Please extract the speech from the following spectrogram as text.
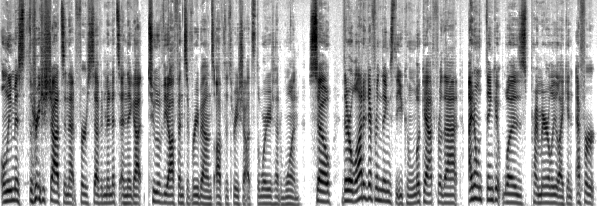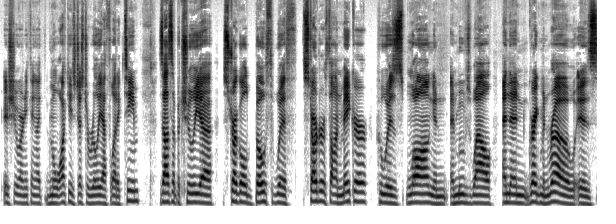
only missed three shots in that first seven minutes, and they got two of the offensive rebounds off the three shots. The Warriors had one. So there are a lot of different things that you can look at for that. I don't think it was primarily like an effort issue or anything like Milwaukee's just a really athletic team. Zaza Pachulia struggled both with starter Thon Maker, who is long and, and moves well. And then Greg Monroe is,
